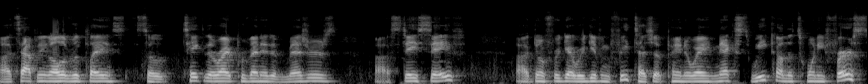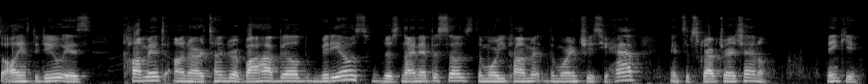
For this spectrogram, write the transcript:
Uh, it's happening all over the place. So take the right preventative measures. Uh, stay safe. Uh, don't forget we're giving free touch-up paint away next week on the 21st. So all you have to do is comment on our Tundra Baja build videos. There's nine episodes. The more you comment, the more entries you have. And subscribe to our channel. Thank you.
